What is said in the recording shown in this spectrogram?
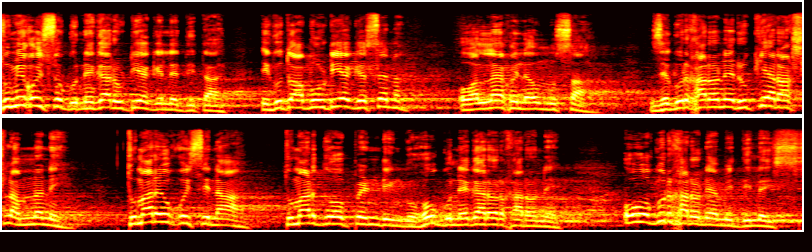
তুমি কইছো গুনেগার উঠিয়া গেলে দিতা। এগু তো আবু উঠিয়া গেছে না। ও আল্লাহ কইলাও মুসা যেগুর কারণে রুকিয়া রাখলাম না নি? তোমারেও কইছি না, তোমার দুও পেন্ডিং হো গুনেগারের কারণে। ও ওগুর কারণে আমি দিলেইছি।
